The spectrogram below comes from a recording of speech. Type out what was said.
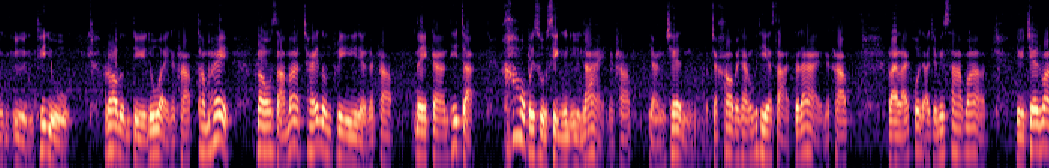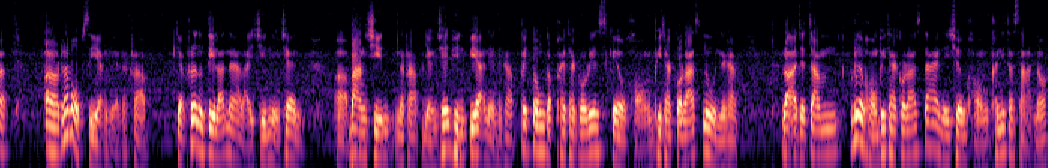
อื่นๆที่อยู่รอบดนตรีด้วยนะครับทำให้เราสามารถใช้ดนตรีเนี่ยนะครับในการที่จะ เข้าไปสู่สิ่งอื่น ๆได้นะครับ อย่างเช่นจะเข้าไปทางวิทยาศาสตร์ก็ได้นะครับ หลายๆ คนอาจจะไม่ทราบว่า อย่างเช่นว่าระบบเสียงเนี่ยนะครับอย่างเครื่องดนตรีล้านนาหลายชิ้น อย่างเช่นบางชิ้นนะครับ อย่างเช่นพินเปียเนี่ยนะครับ ไปตรงกับไพทาโกเรียนสเกลของพีทาโกรัสนู่นนะครับ เราอาจจะจำเรื่องของพีทาโกรัสได้ในเชิงของคณิตศาสตร์เนาะ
